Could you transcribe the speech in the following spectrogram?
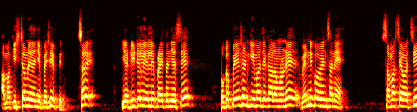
మాకు ఇష్టం లేదని చెప్పేసి చెప్పారు సరే ఇక డీటెయిల్గా వెళ్ళే ప్రయత్నం చేస్తే ఒక పేషెంట్కి ఈ మధ్య కాలంలోనే వెన్నికోవెన్స్ అనే సమస్య వచ్చి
